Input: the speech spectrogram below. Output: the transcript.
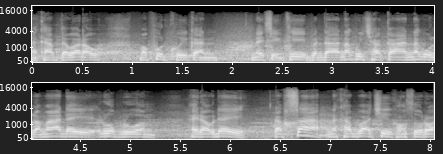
นะครับ แต่ว่าเรามาพูดคุยกันในสิ่งที่บรรดานักวิชาการนักอุลามะได้รวบรวม ให้เราได้รับทราบนะครับว่าชื่อของสุรอ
